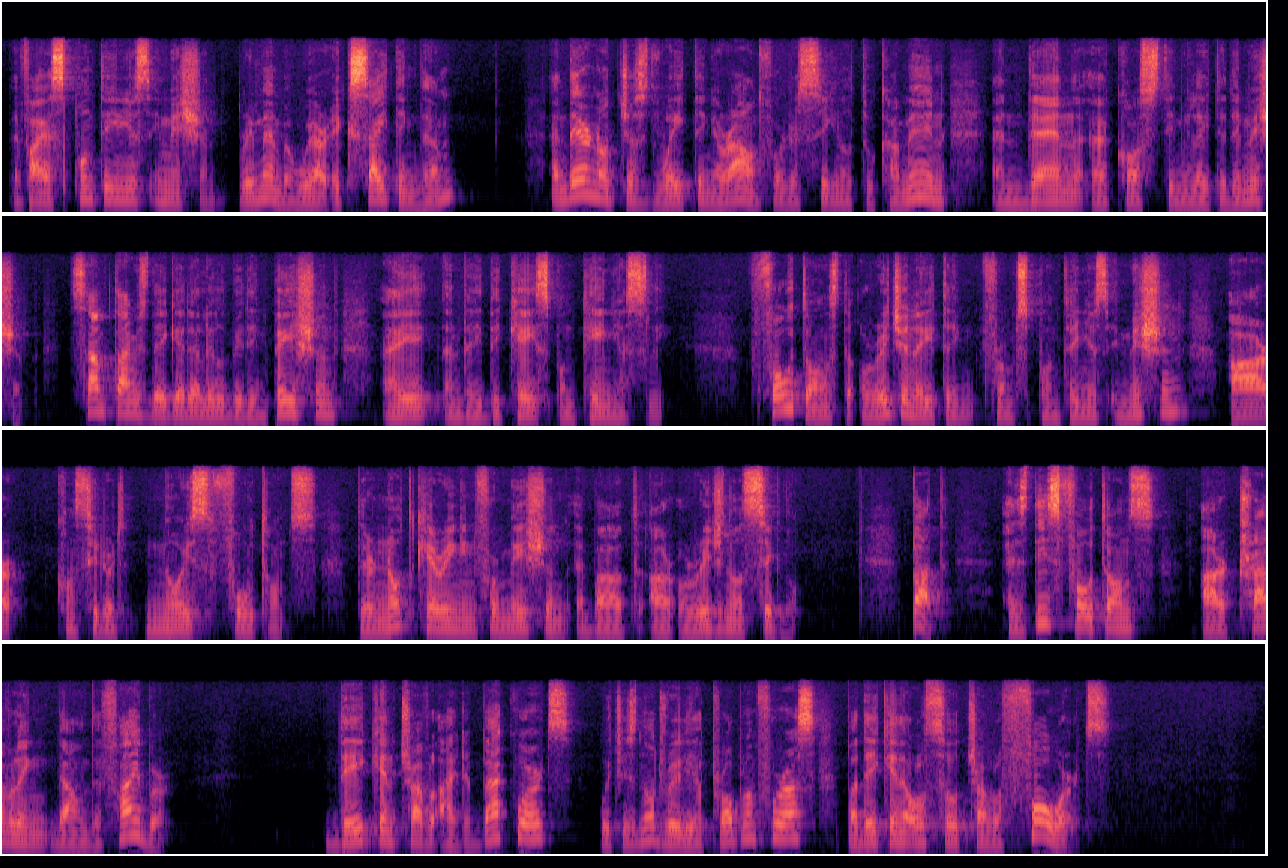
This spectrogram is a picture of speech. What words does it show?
via spontaneous emission. Remember, we are exciting them, and they're not just waiting around for the signal to come in and then uh, cause stimulated emission. Sometimes they get a little bit impatient and they decay spontaneously. Photons that originating from spontaneous emission are considered noise photons. They're not carrying information about our original signal. But as these photons are traveling down the fiber, they can travel either backwards, which is not really a problem for us, but they can also travel forwards,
